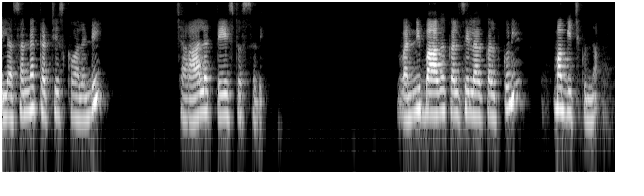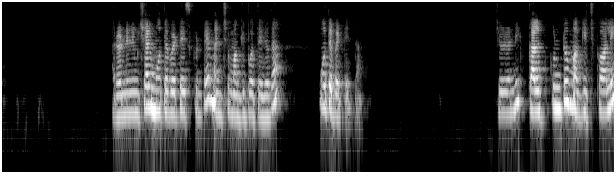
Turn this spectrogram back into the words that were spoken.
ఇలా సన్నగా కట్ చేసుకోవాలండి. చాలా టేస్ట్ వస్తుంది. ఇవన్నీ బాగా కలిసేలా కలుపుకొని మగ్గించుకుందాం. రెండు నిమిషాలు మూత పెట్టేసుకుంటే మంచిగా మగ్గిపోతాయి కదా. మూత పెట్టేద్దాం. చూడండి కలుపుకుంటూ మగ్గించుకోవాలి.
